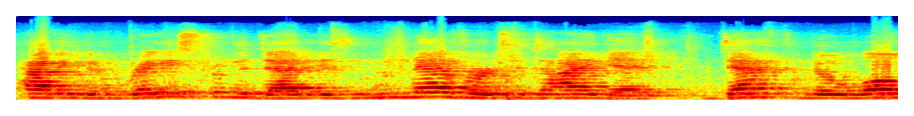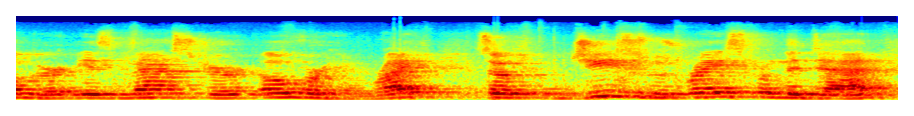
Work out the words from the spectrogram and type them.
having been raised from the dead, is never to die again, death no longer is master over him, right? So Jesus was raised from the dead,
